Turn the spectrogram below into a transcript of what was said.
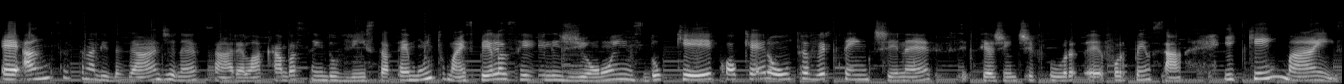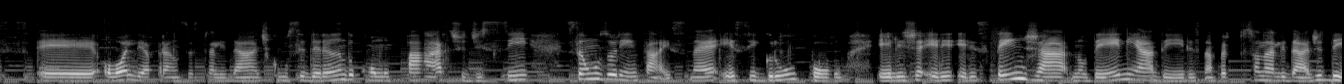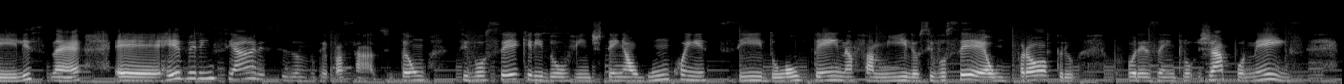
É, a ancestralidade, né, Sara, ela acaba sendo vista até muito mais pelas religiões do que qualquer outra vertente, né, se, se a gente for, é, for pensar. E quem mais é, olha para a ancestralidade considerando como parte de si são os orientais, né? Esse grupo, eles, já, ele, eles têm já no DNA deles, na personalidade deles, né? É, reverenciar esses antepassados. Então, se você, querido ouvinte, tem algum conhecido ou tem na família, ou se você é um próprio, por exemplo, japonês,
